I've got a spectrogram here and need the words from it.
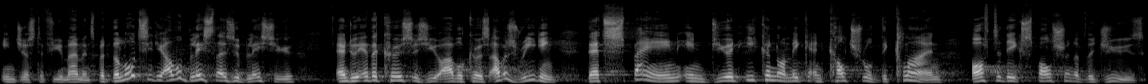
in just a few moments. But the Lord said you, I will bless those who bless you, and whoever curses you, I will curse. I was reading that Spain endured economic and cultural decline after the expulsion of the Jews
